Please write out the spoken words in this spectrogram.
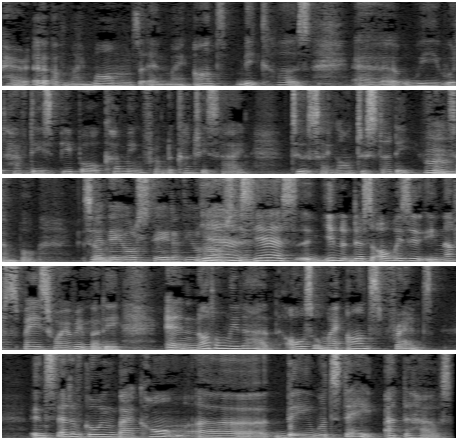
par- uh, of my moms and my aunts, because uh, we would have these people coming from the countryside to Saigon to study, for example. So Mm. and they all stayed at your house. Yes, yes. Uh, You know, there's always enough space for everybody. And not only that, also my aunt's friends. Instead of going back home, uh, they would stay at the house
